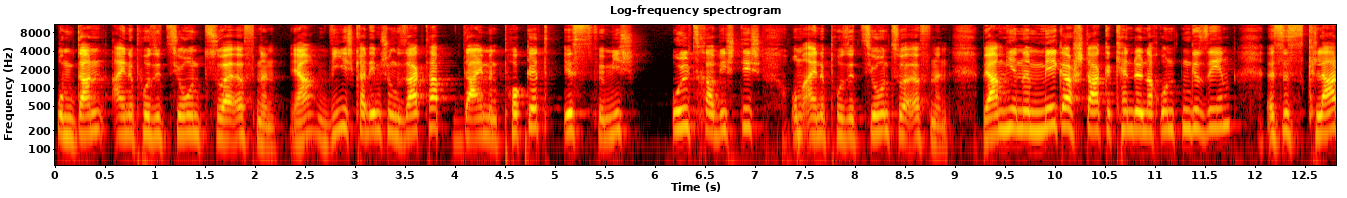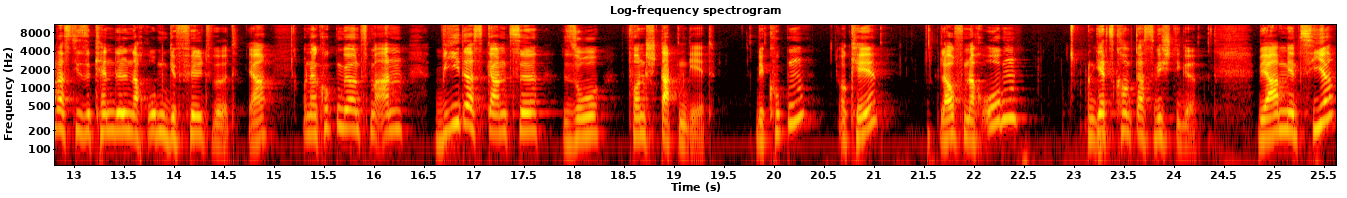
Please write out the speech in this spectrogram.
um dann eine Position zu eröffnen. Ja, wie ich gerade eben schon gesagt habe, Diamond Pocket ist für mich ultra wichtig, um eine Position zu eröffnen. Wir haben hier eine mega starke Candle nach unten gesehen. Es ist klar, dass diese Candle nach oben gefüllt wird, ja. Und dann gucken wir uns mal an, wie das Ganze so vonstatten geht. Wir gucken, okay, laufen nach oben und jetzt kommt das Wichtige. Wir haben jetzt hier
